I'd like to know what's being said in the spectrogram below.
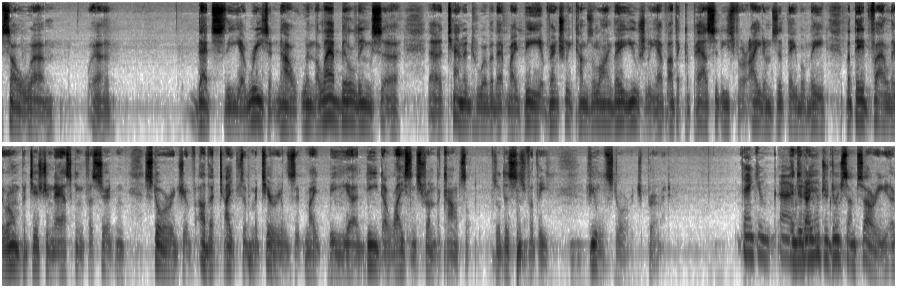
So um, uh, that's the uh, reason. Now, when the lab buildings uh, uh, tenant, whoever that might be, eventually comes along, they usually have other capacities for items that they will need, but they'd file their own petition asking for certain storage of other types of materials that might be uh, deed a license from the council. So this is for the fuel storage permit. Thank you. uh, And did I Attorney introduce, I'm sorry, uh,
